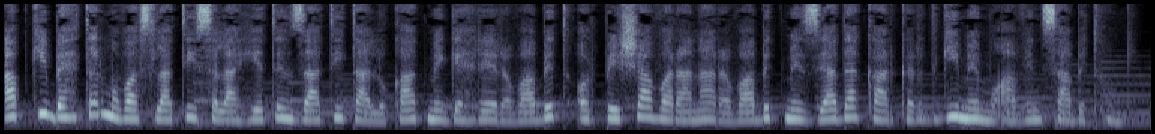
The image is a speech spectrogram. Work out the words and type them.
आपकी बेहतर मवासलाती सलाहियतें ज़ाती ताल्लुकात में गहरे रवाबित और पेशा वराना रवाबित में ज़्यादा कारकर्दगी में मुआविन साबित होंगी।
